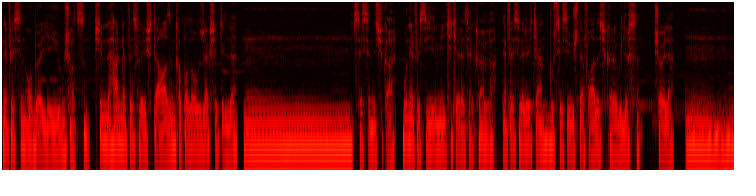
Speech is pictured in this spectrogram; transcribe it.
Nefesin o bölgeyi yumuşatsın. Şimdi her nefes verişte ağzın kapalı olacak şekilde hmm sesini çıkar. Bu nefesi 22 kere tekrarla. Nefes verirken bu sesi 3 defa da çıkarabilirsin. Şöyle. Hmm.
